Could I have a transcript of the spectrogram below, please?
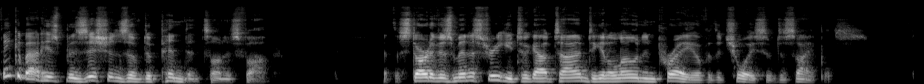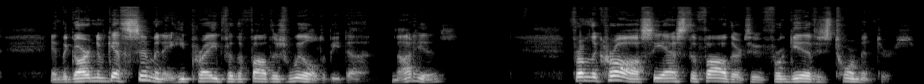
Think about his positions of dependence on his Father. At the start of his ministry, he took out time to get alone and pray over the choice of disciples. In the Garden of Gethsemane, he prayed for the Father's will to be done, not his. From the cross, he asked the Father to forgive his tormentors.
